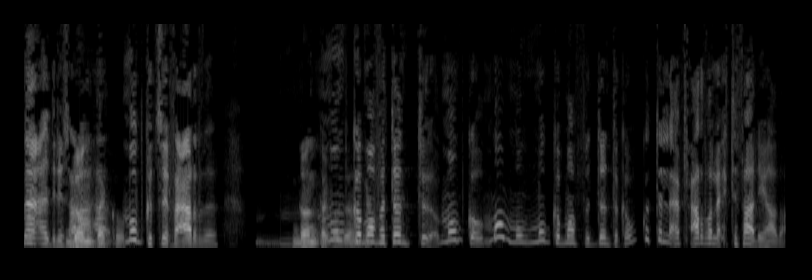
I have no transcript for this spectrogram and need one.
ما أدري صراحة. ممكن تصير في عرض. دونتاكو، ممكن. مو في الدونت ممكن مو- ممكن مو في الدونتاكو ممكن تلعب في عرض الاحتفالي هذا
